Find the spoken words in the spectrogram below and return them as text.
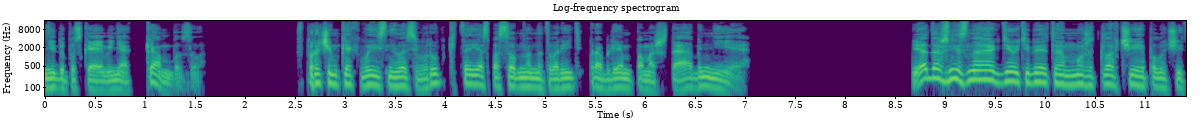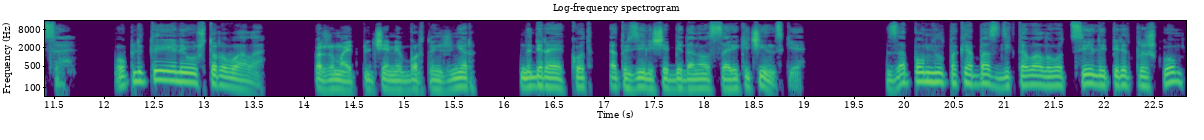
не допуская меня к камбузу. Впрочем, как выяснилось, в рубке-то я способна натворить проблем помасштабнее. Я даже не знаю, где у тебя это может ловчее получиться. У плиты или у штурвала, — пожимает плечами борт-инженер, набирая код от узилища бедоносца Рикичински. Запомнил, пока Бас диктовал его цели перед прыжком?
